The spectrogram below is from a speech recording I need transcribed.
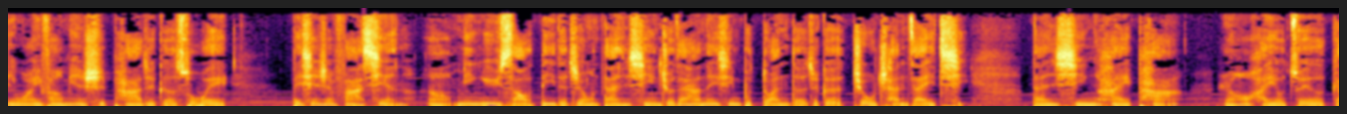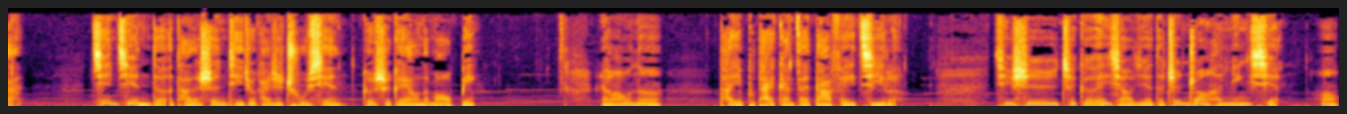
另外一方面是怕这个所谓被先生发现啊名誉扫地的这种担心，就在他内心不断的这个纠缠在一起，担心害怕，然后还有罪恶感，渐渐的他的身体就开始出现各式各样的毛病。然后呢，他也不太敢再搭飞机了。其实这个 A 小姐的症状很明显啊，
